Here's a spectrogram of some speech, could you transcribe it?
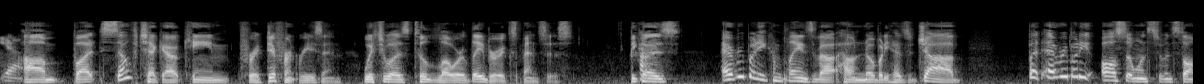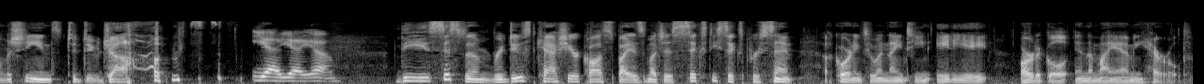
Yeah. Um, but self checkout came for a different reason, which was to lower labor expenses. Because everybody complains about how nobody has a job, but everybody also wants to install machines to do jobs. yeah, yeah, yeah. The system reduced cashier costs by as much as 66%, according to a 1988 article in the Miami Herald.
